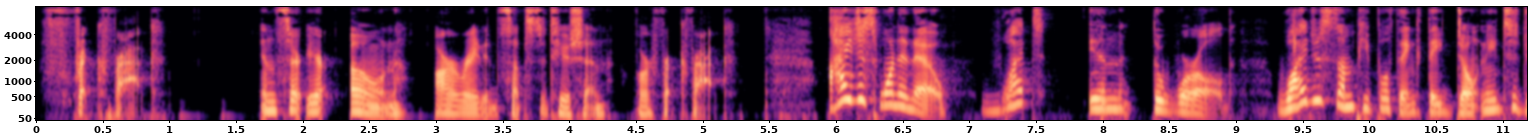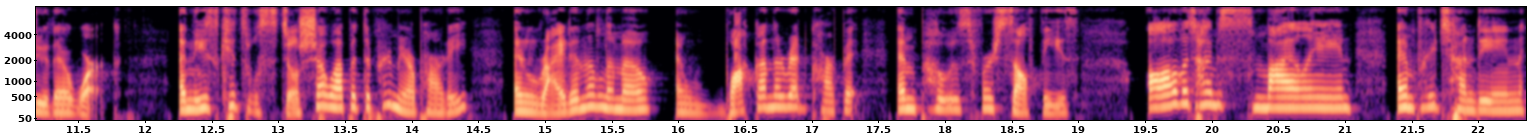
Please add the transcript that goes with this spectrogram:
frick frack? Insert your own R rated substitution for frick frack. I just want to know what in the world? Why do some people think they don't need to do their work? And these kids will still show up at the premiere party and ride in the limo and walk on the red carpet and pose for selfies all the time smiling and pretending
